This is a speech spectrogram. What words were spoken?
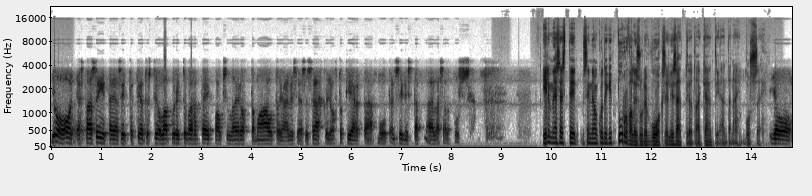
Joo, oikeastaan siitä ja sitten tietysti ollaan pyritty vähän teippauksilla erottamaan autoja, eli siellä se sähköjohto kiertää muuten sinistä LSL-pussia. Ilmeisesti sinne on kuitenkin turvallisuuden vuoksi lisätty jotain käyntiääntä näihin busseihin. Joo,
